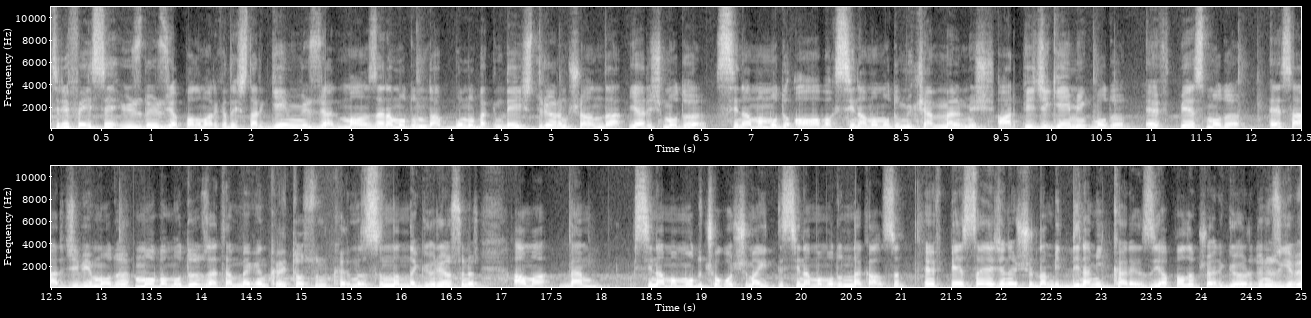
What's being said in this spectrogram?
Triface'i %100 yapalım arkadaşlar. Game Visual manzara modunda bunu bakın değiştiriyorum şu anda. Yarış modu, sinema modu. Aa bak sinema modu mükemmelmiş. RPG Gaming modu, FPS modu, sRGB modu, MOBA modu zaten bakın Kratos'un kırmızısından da görüyorsunuz. Ama ben Sinema modu çok hoşuma gitti. Sinema modunda kalsın. FPS sayacının şuradan bir dinamik kare hızı yapalım. Şöyle gördüğünüz gibi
